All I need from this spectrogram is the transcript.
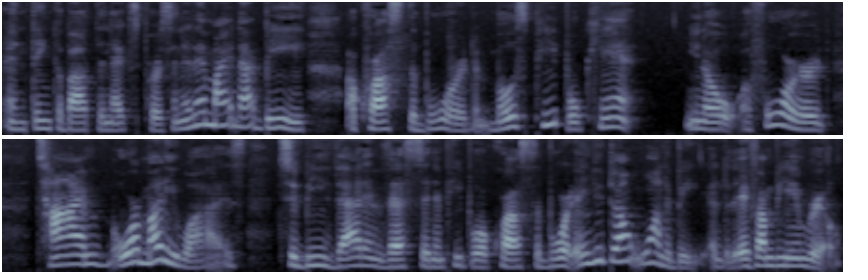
and think about the next person. And it might not be across the board. Most people can't, you know, afford time or money wise to be that invested in people across the board. And you don't want to be, if I'm being real,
